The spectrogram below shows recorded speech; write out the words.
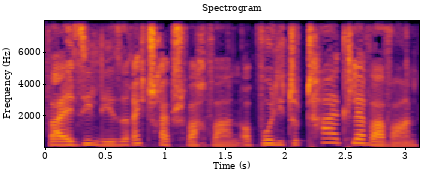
weil sie leserechtschreibschwach waren, obwohl die total clever waren.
